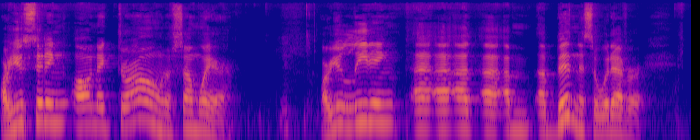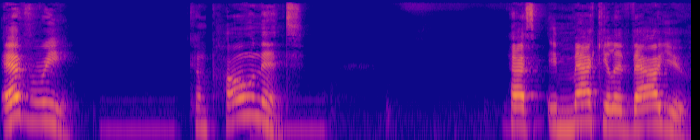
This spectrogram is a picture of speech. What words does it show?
Are you sitting on a throne or somewhere? Are you leading a, a, a, a business or whatever? Every component has immaculate value.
